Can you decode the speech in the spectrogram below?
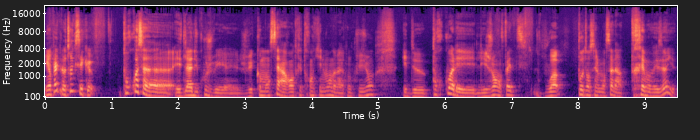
Et en fait, le truc, c'est que pourquoi ça. Et là, du coup, je vais, je vais commencer à rentrer tranquillement dans la conclusion et de pourquoi les, les gens, en fait, voient potentiellement ça d'un très mauvais œil.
